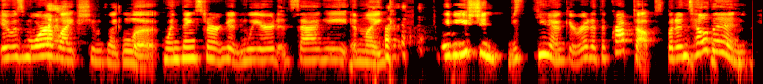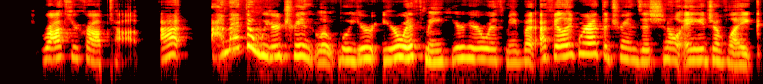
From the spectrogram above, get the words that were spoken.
It was more of like, she was like, look, when things start getting weird and saggy and like, maybe you should, you know, get rid of the crop tops. But until then, rock your crop top. I, I'm at the weird trend. Well, you're you're with me. You're here with me. But I feel like we're at the transitional age of like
